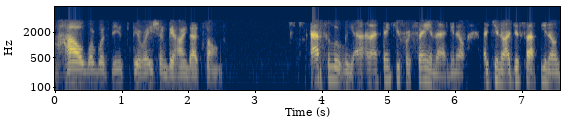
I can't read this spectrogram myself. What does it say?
how, what was the inspiration behind that song? Absolutely, and I thank you for saying that. You know, you know, I just have, you know,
